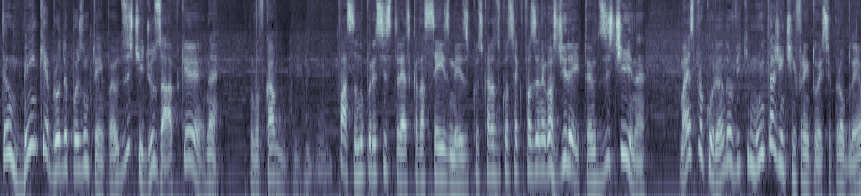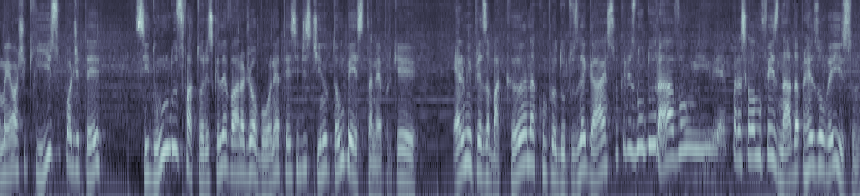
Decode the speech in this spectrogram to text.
também quebrou depois de um tempo. Aí eu desisti de usar, porque, né? Não vou ficar passando por esse estresse cada seis meses, porque os caras não conseguem fazer o negócio direito. Aí eu desisti, né? Mas procurando, eu vi que muita gente enfrentou esse problema e eu acho que isso pode ter sido um dos fatores que levaram a Jawbone a ter esse destino tão besta, né? Porque era uma empresa bacana, com produtos legais, só que eles não duravam e é, parece que ela não fez nada pra resolver isso, né?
